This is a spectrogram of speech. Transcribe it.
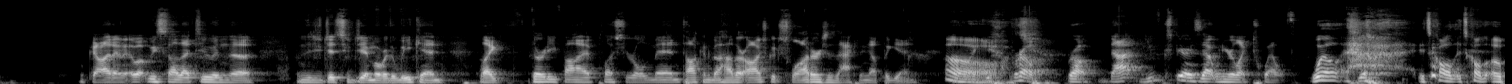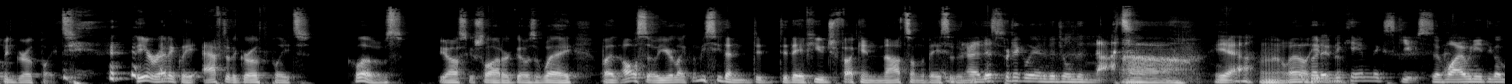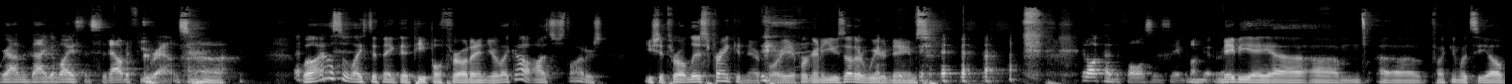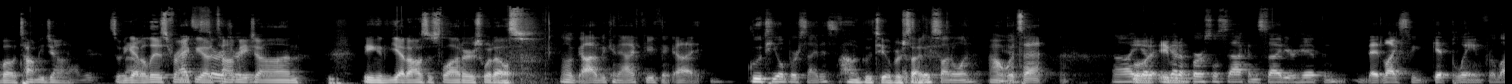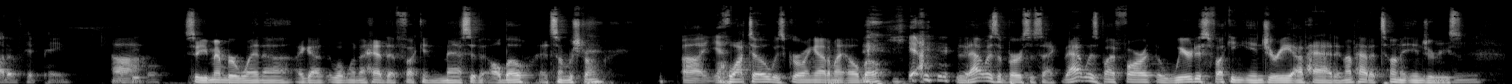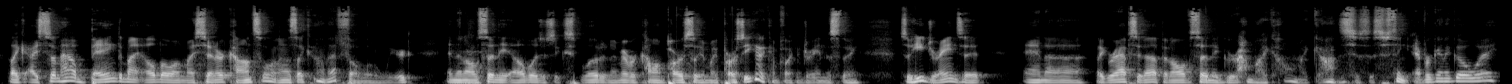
God, I mean, we saw that too in the in the jiu-jitsu gym over the weekend. Like 35 plus year old men talking about how their Osgood Schlatters is acting up again. Oh, Like, bro, bro, that you experienced that when you're like 12. well, it's called it's called open growth plates. Theoretically, after the growth plates close, the Oscar slaughter goes away. But also, you're like, let me see them. Did, did they have huge fucking knots on the base of their Uh, this particular individual did not. Oh, yeah. uh, well, but it became an excuse of why we need to go grab a bag of ice and sit out a few rounds. Uh, well, I also like to think that people throw it in. You're like, oh, Oscar slaughters. You should throw Lisfranc in there for you if we're going to use other weird names. It all kind of falls in the same bucket. Right? Maybe a uh, um, uh, fucking what's the elbow? Tommy John. Tommy- So we got a Lisfranc, That's we got a Tommy. John. We can get Oscar slaughters. What else? Oh God, we can add a few things. Uh, gluteal bursitis. Oh, gluteal That's a bursitis. fun one. Oh, what's that? Uh, you, Well, got, a- you got a bursal sac on the side of your hip, and it likes to get blamed for a lot of hip pain. for Ah. people. So you remember when uh, I got when I had that fucking massive elbow at Summerstrong? Uh, yeah. Quato was growing out of my elbow. Yeah. that was a bursa sac. That was by far the weirdest fucking injury I've had, and I've had a ton of injuries. Like I somehow banged my elbow on my center console, and I was like, "Oh, that felt a little weird." And then all of a sudden, the elbow just exploded. And I remember calling Parsley. I'm like, "Parsley, you gotta come fucking drain this thing." So he drains it and uh, like wraps it up, and all of a sudden it grew. I'm like, "Oh my god, this is, is this thing ever gonna go away?"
